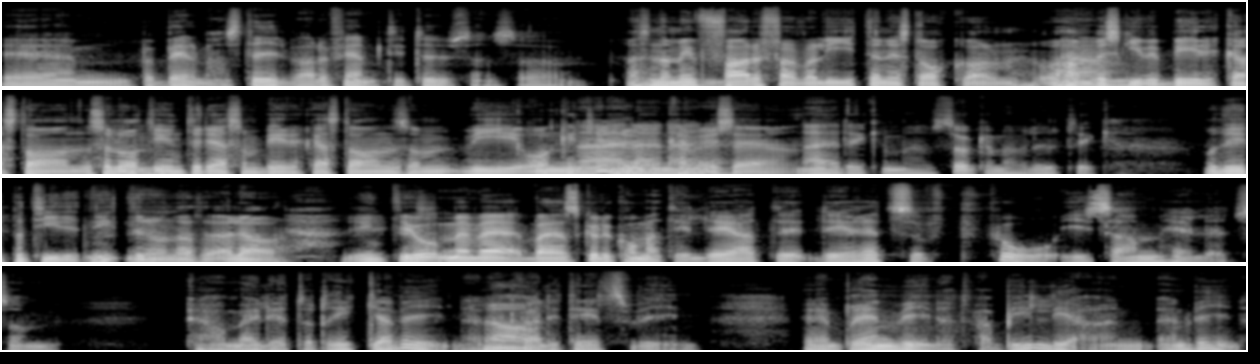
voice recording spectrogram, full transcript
Ehm, på Bellmans tid var det 50 000 så Alltså när min farfar var liten i Stockholm och han Ja. beskriver Birkastan så Mm. låter ju inte det som Birkastan som vi åker till Nej, nu nej, kan nej, vi säga. nej, det kan man, så kan man väl uttrycka. Och det är på tidigt 1900-tal, eller ja, inte Jo, så- men vad vad jag skulle komma till det är att det, det är rätt så få i samhället som har möjlighet att dricka vin eller Ja. kvalitetsvin. Eh, Brännvinet var billigare än, än vinet,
